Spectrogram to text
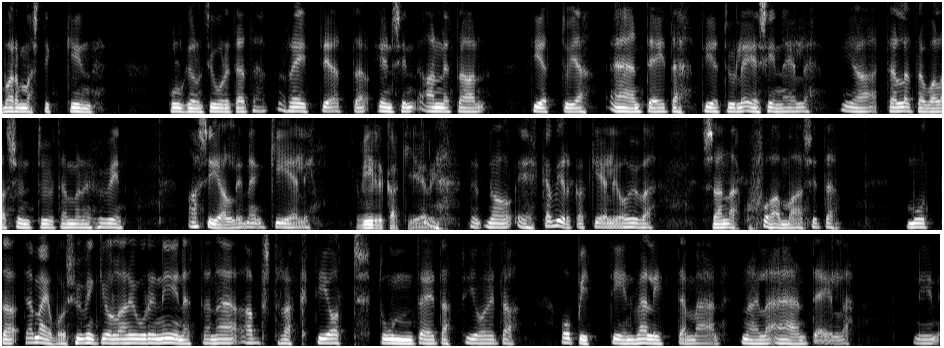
varmastikin kulkenut juuri tätä reittiä, että ensin annetaan tiettyjä äänteitä tietyille esineille ja tällä tavalla syntyy tämmöinen hyvin asiallinen kieli. Virkakieli. No ehkä virkakieli on hyvä sana kuvaamaan sitä. Mutta tämä voisi hyvinkin olla juuri niin, että nämä abstraktiot, tunteita, joita opittiin välittämään näillä äänteillä, niin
